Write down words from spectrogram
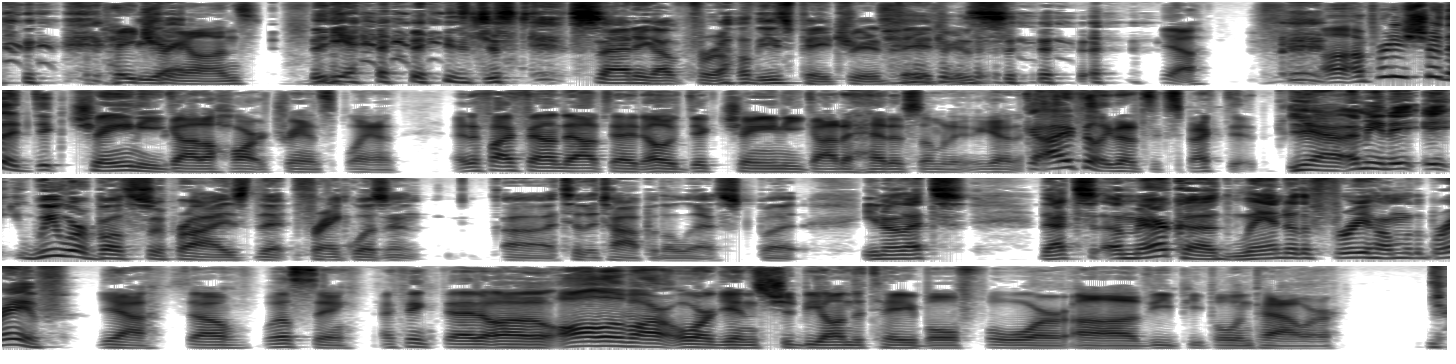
Patreons. yeah, he's just signing up for all these Patreon pages. Yeah, uh, I'm pretty sure that Dick Cheney got a heart transplant. And if I found out that oh Dick Cheney got ahead of somebody again, I feel like that's expected. Yeah, I mean, it, it, we were both surprised that Frank wasn't uh, to the top of the list, but you know, that's that's America, land of the free, home of the brave. Yeah, so we'll see. I think that uh, all of our organs should be on the table for uh, the people in power.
